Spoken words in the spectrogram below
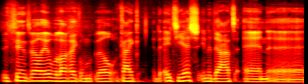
ik vind het wel heel belangrijk om wel... Kijk, de ETS inderdaad en eh,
